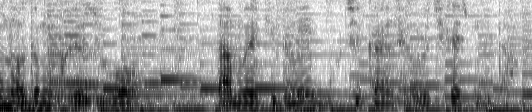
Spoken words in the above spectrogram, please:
큰 어둠을 그려주고 나무의 기둥을 묵직한 색으로 칠해줍니다.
